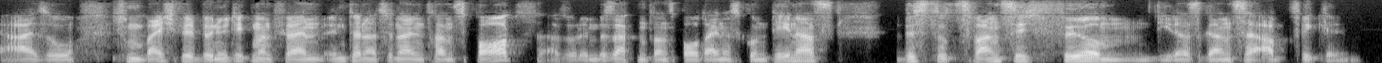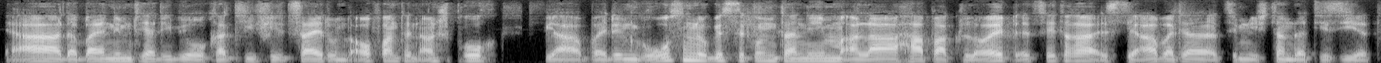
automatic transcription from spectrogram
Ja, also zum Beispiel benötigt man für einen internationalen Transport, also den besagten Transport eines Containers, bis zu 20 Firmen, die das Ganze abwickeln. Ja, dabei nimmt ja die Bürokratie viel Zeit und Aufwand in Anspruch. Ja, bei den großen Logistikunternehmen à la Hapag-Lloyd etc. ist die Arbeit ja ziemlich standardisiert,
